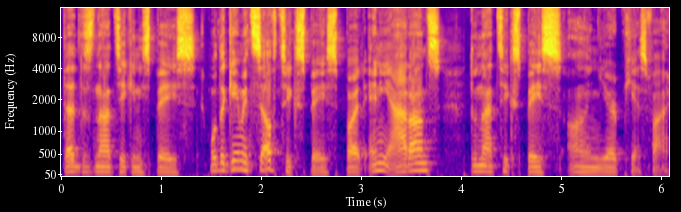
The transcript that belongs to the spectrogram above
That does not take any space. Well, the game itself takes space, but any add-ons do not take space on your PS5.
